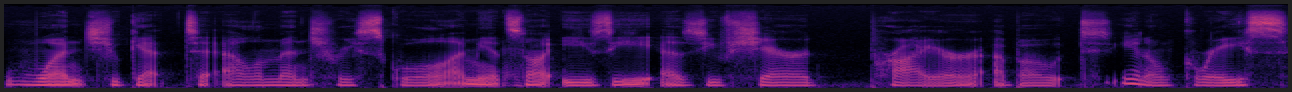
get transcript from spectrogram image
once you get to elementary school i mean it's not easy as you've shared prior about you know grace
